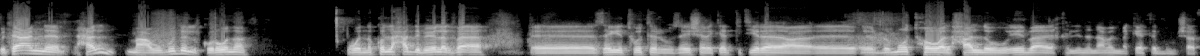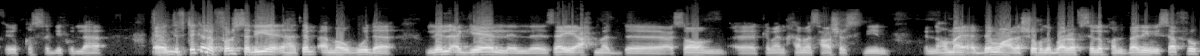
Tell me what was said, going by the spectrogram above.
بتاع إن هل مع وجود الكورونا وإن كل حد بيقول لك بقى آه زي تويتر وزي شركات كتيرة آه الريموت هو الحل وإيه بقى يخلينا نعمل مكاتب ومش عارف إيه القصة دي كلها. آه تفتكر الفرصة دي هتبقى موجودة للأجيال اللي زي أحمد عصام كمان خمس عشر سنين إن هم يقدموا على شغل بره في سيليكون فالي ويسافروا؟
